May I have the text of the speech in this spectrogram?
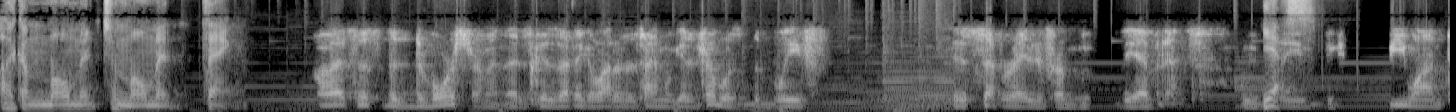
like a moment to moment thing. well, that's just the divorce from it. That's because I think a lot of the time we get in trouble is the belief is separated from the evidence. We Yes. we want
